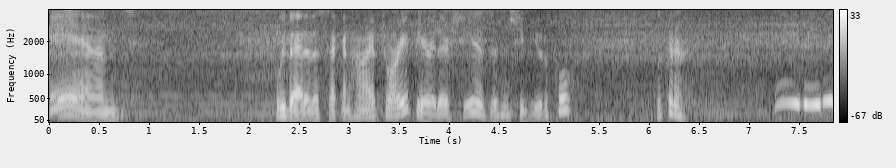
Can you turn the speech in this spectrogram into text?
And we've added a second hive to our apiary. There she is. Isn't she beautiful? Look at her. Hey, baby.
